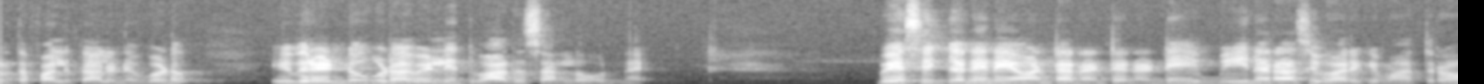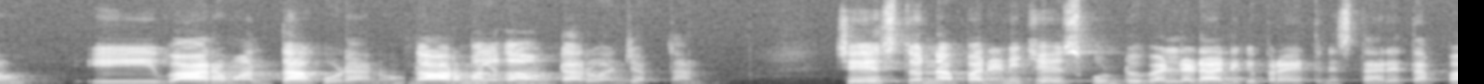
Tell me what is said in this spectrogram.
అంత ఫలితాలను ఇవ్వడు. ఇవి రెండు కూడా వెళ్ళి ద్వాదశంలో ఉన్నాయి. బేసిక్గా నేను ఏమంటానంటేనండి మీనరాశి వారికి మాత్రం ఈ వారం అంతా కూడాను నార్మల్గా ఉంటారు అని చెప్తాను. చేస్తున్న పనిని చేసుకుంటూ వెళ్ళడానికి ప్రయత్నిస్తారే తప్ప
